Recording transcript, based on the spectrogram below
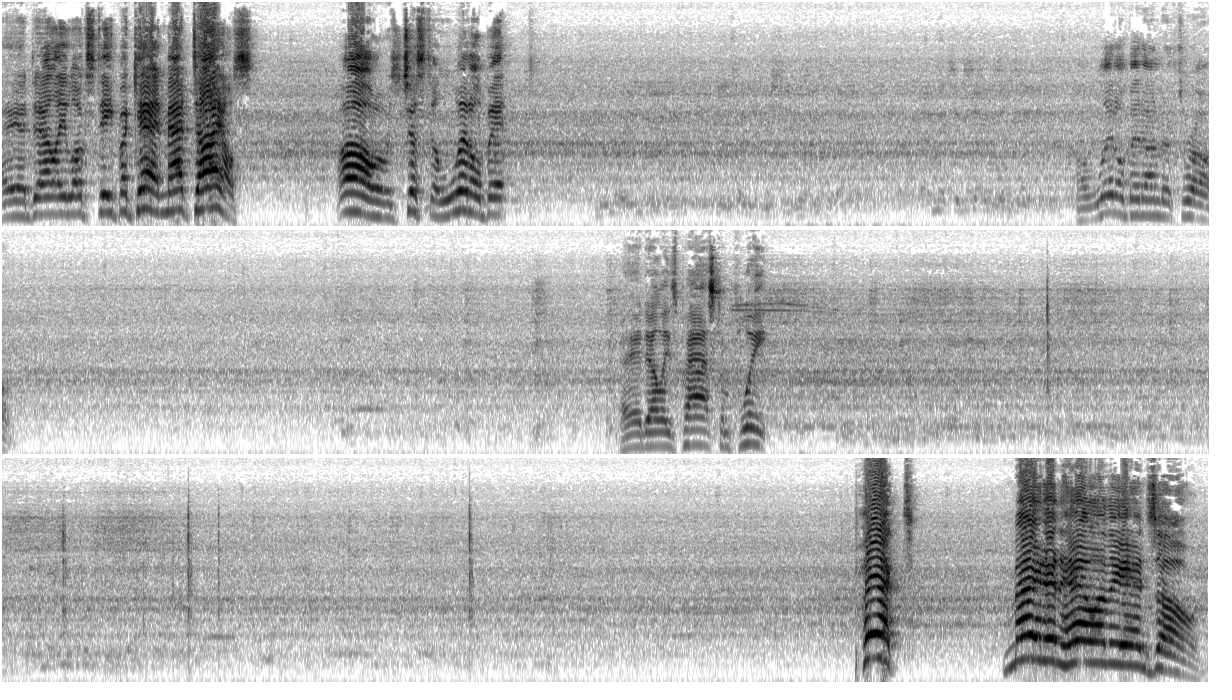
Ayodele looks deep again. Matt Dials. Oh, it was just a little bit. A little bit underthrown. Ayodele's pass complete. Picked! Maiden hell in the end zone.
